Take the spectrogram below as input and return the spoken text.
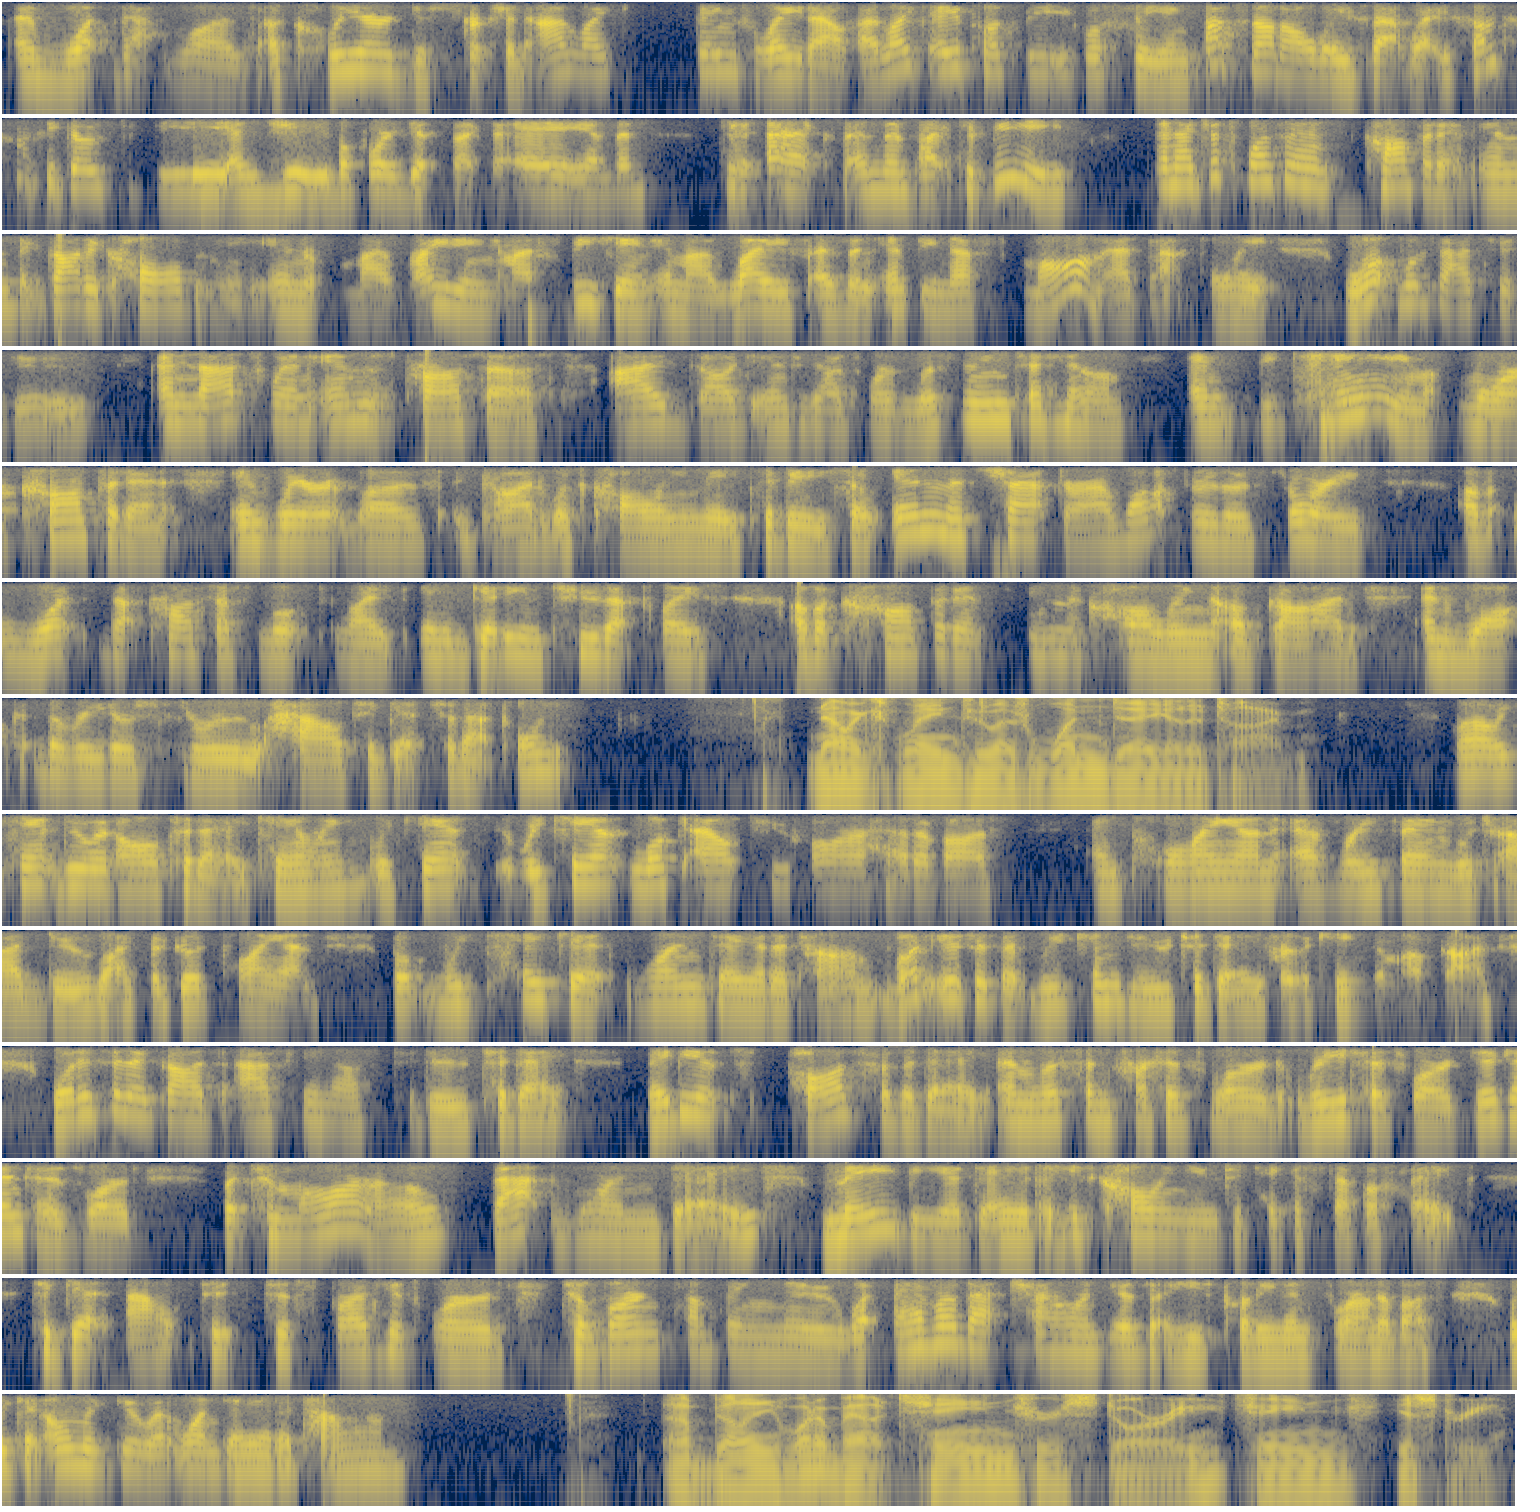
and what that was a clear description. I like things laid out. I like A plus B equals C, and God's not always that way. Sometimes He goes to D and G before He gets back to A, and then to X, and then back to B. And I just wasn't confident in that God had called me in my writing, in my speaking, in my life as an empty nest mom at that point. What was I to do? And that's when, in this process, I dug into God's Word, listening to Him, and became more confident in where it was God was calling me to be. So, in this chapter, I walk through those stories of what that process looked like in getting to that place of a confidence in the calling of God and walk the readers through how to get to that point. Now explain to us one day at a time. Well, we can't do it all today, can we? We can't we can't look out too far ahead of us and plan everything, which I do like a good plan. But we take it one day at a time. What is it that we can do today for the kingdom of God? What is it that God's asking us to do today? Maybe it's pause for the day and listen for His Word, read His Word, dig into His Word. But tomorrow, that one day, may be a day that He's calling you to take a step of faith, to get out, to, to spread His Word, to learn something new. Whatever that challenge is that He's putting in front of us, we can only do it one day at a time. Uh, Billie, what about change her story, change history?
